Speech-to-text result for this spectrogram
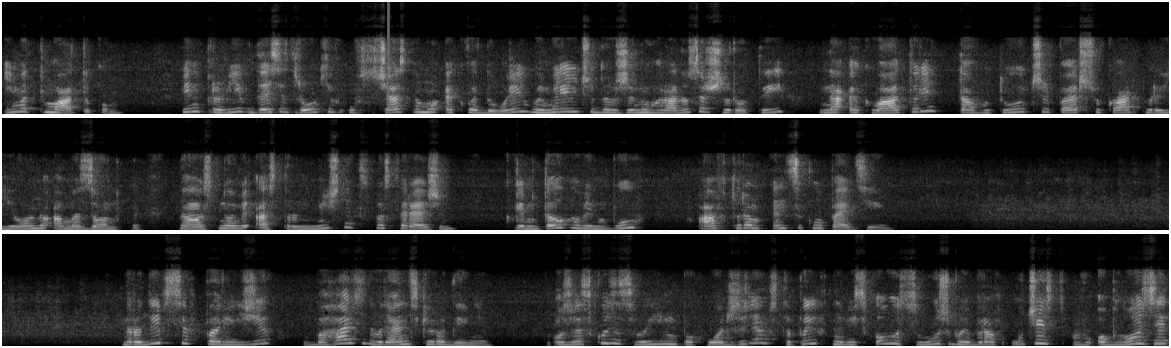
і математиком. Він провів 10 років у сучасному Еквадорі, вимірюючи довжину градуса широти на екваторі та готуючи першу карту регіону Амазонки на основі астрономічних спостережень. Крім того, він був автором енциклопедії. Народився в Парижі в багатій дворянській родині. У зв'язку зі своїм походженням вступив на військову службу і брав участь в облозі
